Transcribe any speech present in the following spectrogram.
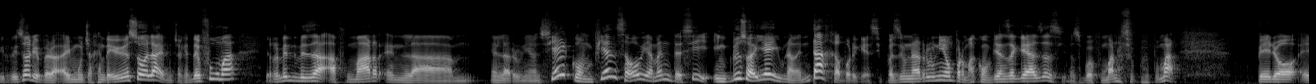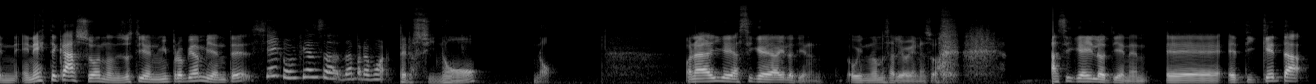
irrisorio, pero hay mucha gente que vive sola, hay mucha gente que fuma, y de repente empieza a fumar en la, en la reunión. Si hay confianza, obviamente sí. Incluso ahí hay una ventaja, porque si fuese una reunión, por más confianza que haya, si no se puede fumar, no se puede fumar. Pero en, en este caso, en donde yo estoy en mi propio ambiente, si hay confianza, da para fumar. Pero si no, no. Bueno, así que ahí lo tienen. Uy, no me salió bien eso. Así que ahí lo tienen. Eh, etiqueta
